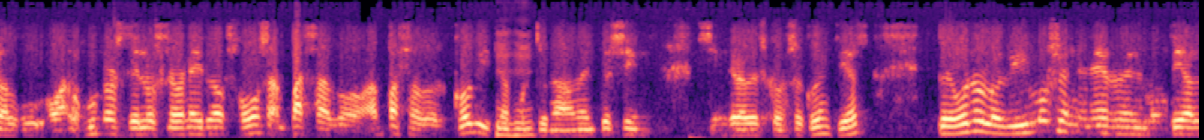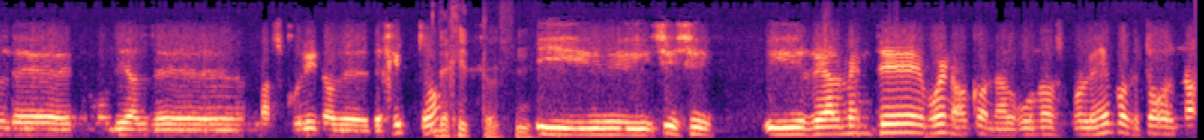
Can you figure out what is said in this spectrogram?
o algunos de los ido a los Juegos han pasado, han pasado el COVID, afortunadamente sin, sin graves consecuencias. Pero bueno, lo vimos en enero en el Mundial de, mundial de masculino de, Egipto. De Egipto, sí. Y sí, sí, y realmente, bueno, con algunos problemas, porque todos no,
